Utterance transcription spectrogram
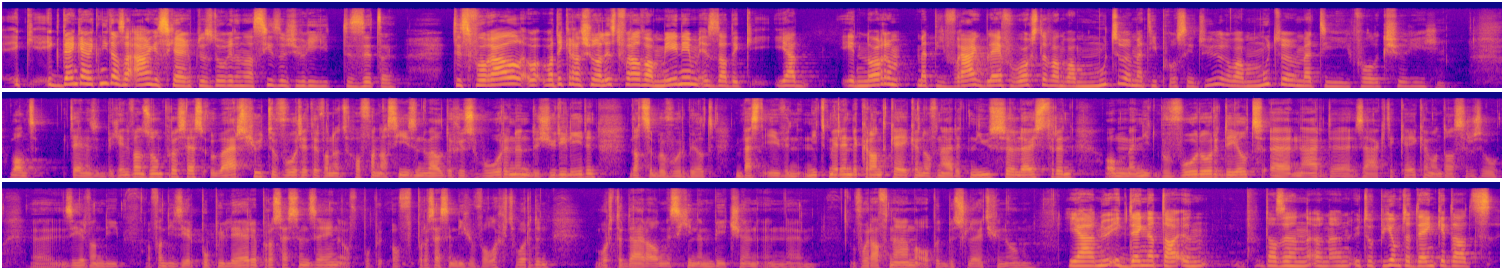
ik, ik denk eigenlijk niet dat ze aangescherpt is door in een assisejury te zitten. Het is vooral, wat ik er als journalist vooral van meeneem, is dat ik ja, enorm met die vraag blijf worstelen van wat moeten we met die procedure, wat moeten we met die volksjury. Want tijdens het begin van zo'n proces waarschuwt de voorzitter van het Hof van Assisen wel de gezworenen, de juryleden, dat ze bijvoorbeeld best even niet meer in de krant kijken of naar het nieuws eh, luisteren, om niet bevooroordeeld uh, naar de zaak te kijken. Want als er zo zeer van die, van die zeer populaire processen zijn, of, of, processen die gevolgd worden, wordt er daar al misschien een beetje een, een voorafname op het besluit genomen. Ja, nu, ik denk dat dat een, dat is een, een, een utopie om te denken dat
